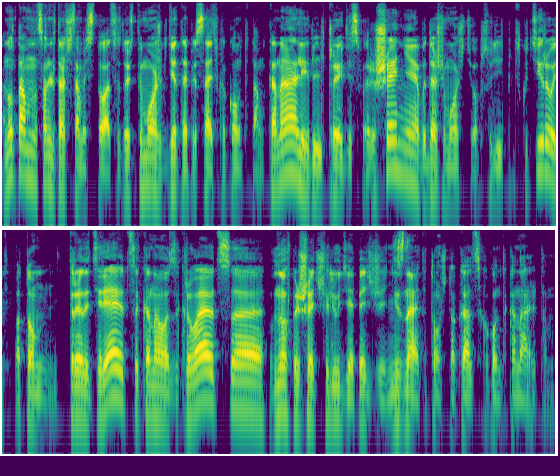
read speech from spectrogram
но там на самом деле та же самая ситуация. То есть ты можешь где-то описать в каком-то там канале или трейде свое решение, вы даже можете его обсудить, подискутировать. Потом трейды теряются, каналы закрываются, вновь пришедшие люди, опять же, не знают о том, что оказывается в каком-то канале там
